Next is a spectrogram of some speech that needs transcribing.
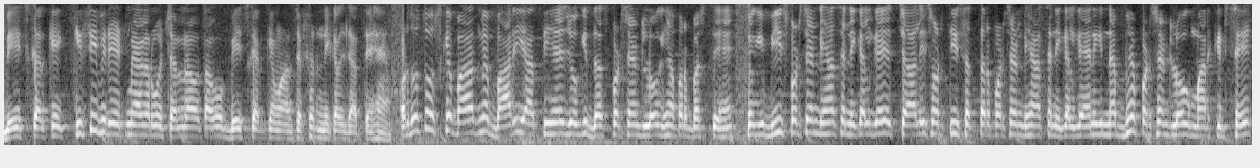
बेच करके, किसी भी रेट में अगर वो चल रहा होता है वो बेच करके वहाँ से फिर निकल जाते हैं। और दोस्तों, उसके बाद में बारी आती है जो कि दस लोग यहाँ पर बचते हैं, क्योंकि बीस परसेंट यहाँ से निकल गए, चालीस और तीस, सत्तर परसेंट यहाँ से निकल गए, यानी कि नब्बे परसेंट लोग मार्केट से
